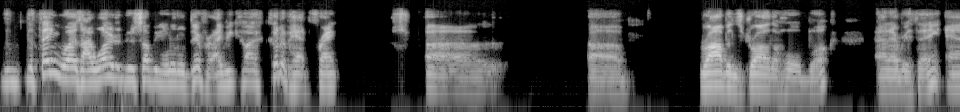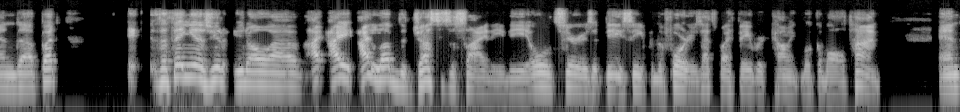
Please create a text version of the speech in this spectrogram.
the, the thing was, I wanted to do something a little different. I because I could have had Frank uh, uh, Robbins draw the whole book and everything, and uh, but it, the thing is, you you know, uh, I, I I love the Justice Society, the old series at DC from the '40s. That's my favorite comic book of all time. And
